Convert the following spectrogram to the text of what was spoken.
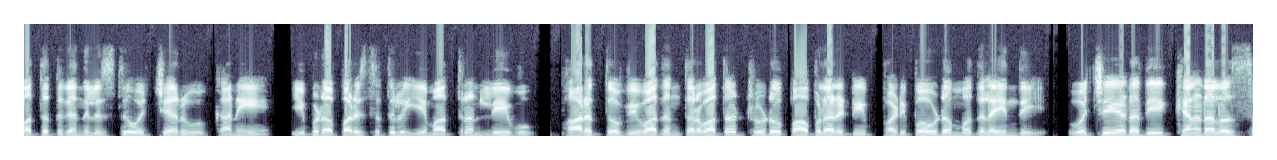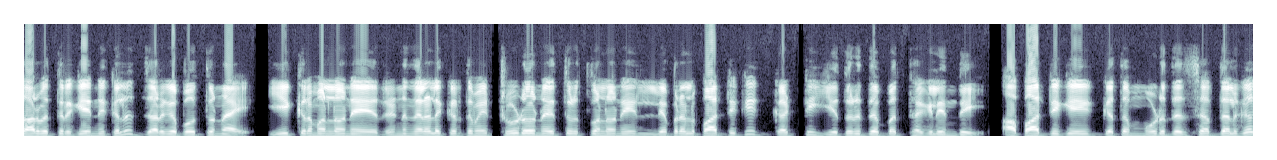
మద్దతుగా నిలుస్తూ వచ్చారు. కానీ ఇప్పుడు ఆ పరిస్థితులు ఏమాత్రం లేవు. భారత్తో వివాదం తర్వాత ట్రూడో పాపులారిటీ పడిపోవడం మొదలైంది. వచ్చే ఏడాది కెనడాలో సార్వత్రిక ఎన్నికలు జరగబోతున్నాయి. ఈ క్రమంలోనే రెండు నెలల క్రితమే ట్రూడో నేతృత్వంలోని లిబరల్ పార్టీకి గట్టి ఎదురుదెబ్బ తగిలింది. ఆ పార్టీకి గత మూడు దశాబ్దాలుగా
